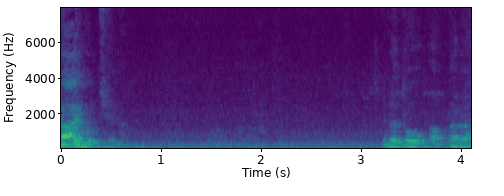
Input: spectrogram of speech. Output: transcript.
রায় হচ্ছে না। এটা তো আপনারা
